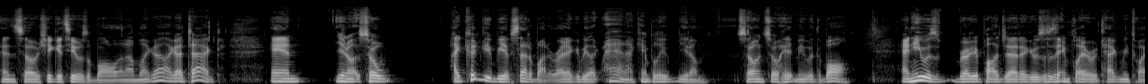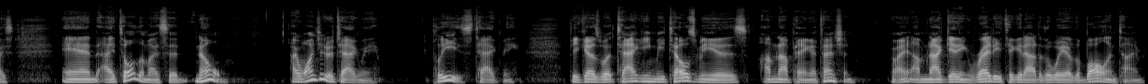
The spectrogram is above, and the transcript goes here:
And so she could see it was a ball, and I'm like, "Oh, I got tagged." And you know, so I could be upset about it, right? I could be like, "Man, I can't believe you know so and so hit me with the ball. And he was very apologetic. He was the same player who tagged me twice. And I told him, I said, no, I want you to tag me. please tag me. Because what tagging me tells me is I'm not paying attention, right? I'm not getting ready to get out of the way of the ball in time.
